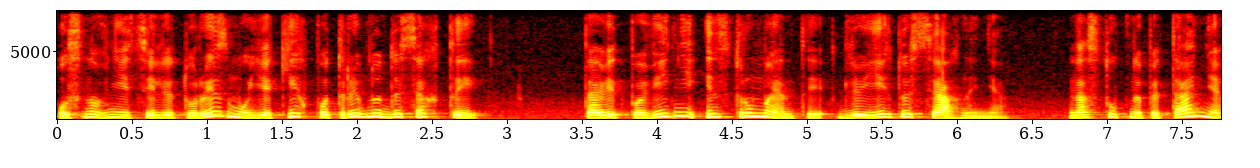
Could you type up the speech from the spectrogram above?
основні цілі туризму, яких потрібно досягти, та відповідні інструменти для їх досягнення? Наступне питання:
